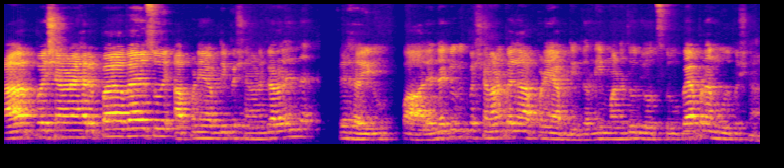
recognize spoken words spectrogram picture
ਆਪ ਪਛਾਣ ਹਰ ਪਾਵੈ, ਸੋਏ ਆਪਣੇ ਆਪ ਦੀ ਪਛਾਣ ਕਰ ਲੈਂਦਾ। ਫਿਰ ਹਰੀ ਨੂੰ ਪਾ ਲੈਂਦਾ, ਕਿਉਂਕਿ ਪਛਾਣ ਪਹਿਲਾਂ ਆਪਣੇ ਆਪ ਦੀ ਕਰਨੀ, ਮਨ ਤੋਂ ਜੋਤ ਸਰੂਪ ਹੈ ਆਪਣਾ ਮੂਲ ਪਛਾਣ।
